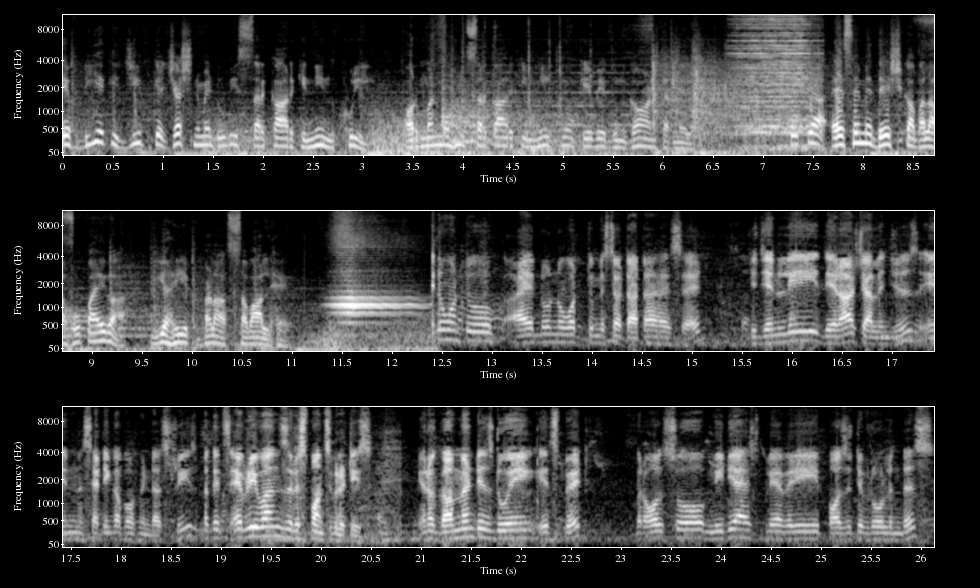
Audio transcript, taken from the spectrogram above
एफडीए की जीत के जश्न में डूबी सरकार की नींद खुली और मनमोहन सरकार की नीतियों के वे गुणगान करने लगे। तो क्या ऐसे में देश का भला हो पाएगा? यह एक बड़ा सवाल है। don't want to. I don't know what Mr. Tata has said. Generally, there are challenges in setting up of industries, but it's everyone's responsibilities. You know, government is doing its bit, but also media has to play a very positive role in this,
